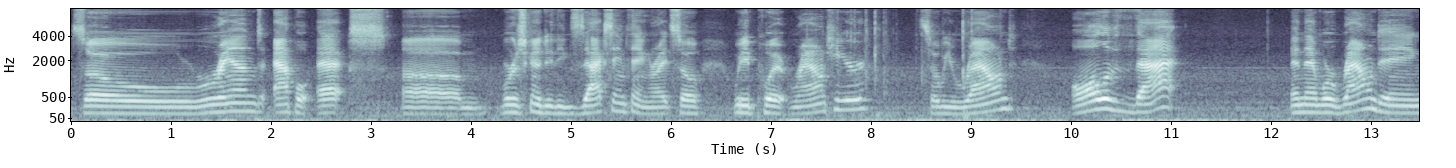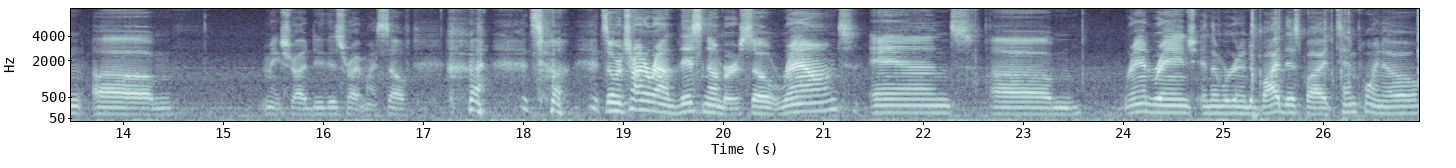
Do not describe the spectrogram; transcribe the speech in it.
So rand apple x, um, we're just going to do the exact same thing, right? So we put round here. So we round all of that, and then we're rounding, um, make sure I do this right myself. so, so we're trying to round this number. So round and um, rand range, and then we're going to divide this by 10.0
